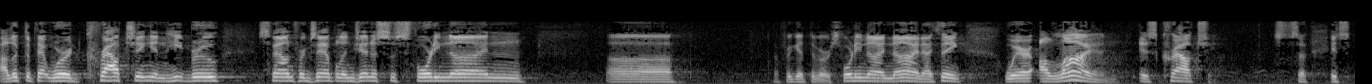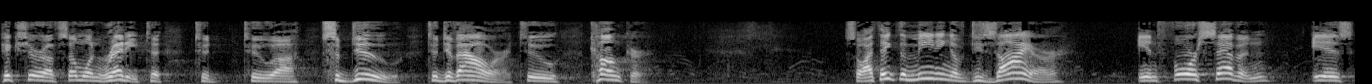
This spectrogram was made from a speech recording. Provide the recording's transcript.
I looked up that word crouching in Hebrew. It's found, for example, in Genesis 49, uh, I forget the verse, 49 9, I think, where a lion is crouching. So it's a picture of someone ready to, to, to uh, subdue, to devour, to conquer. So I think the meaning of desire in 4 7 is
